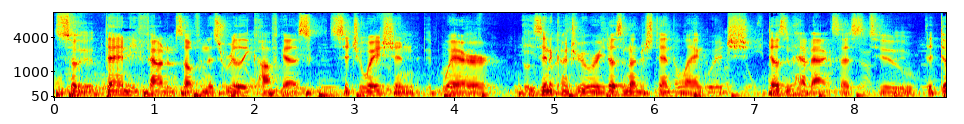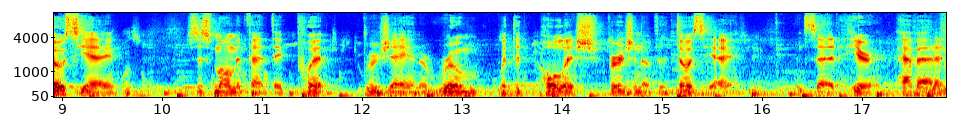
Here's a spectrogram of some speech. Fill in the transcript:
So then he found himself in this really Kafkaesque situation where he's in a country where he doesn't understand the language, he doesn't have access to the dossier. It's this moment that they put Rouget in a room with the Polish version of the dossier and said, Here, have at it.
